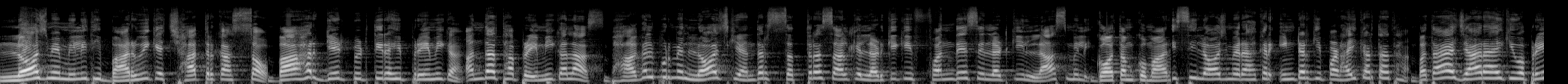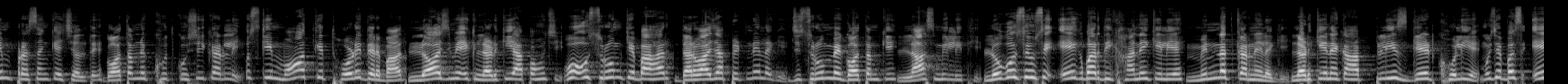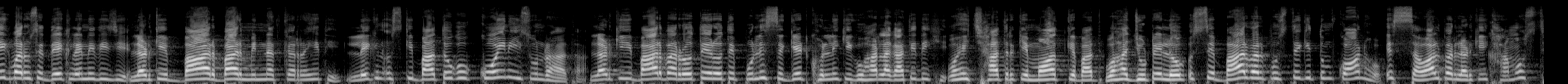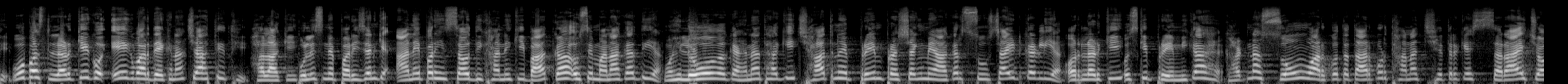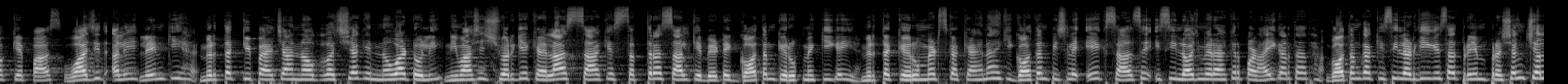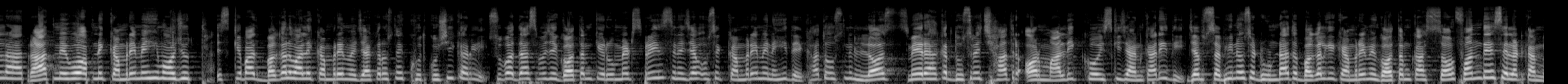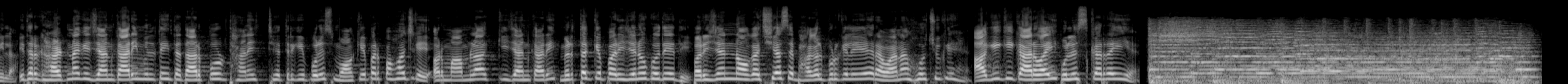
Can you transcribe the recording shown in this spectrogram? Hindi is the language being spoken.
लॉज में मिली थी बारहवीं के छात्र का शव बाहर गेट पिटती रही प्रेमिका, अंदर था प्रेमी का लाश। भागलपुर में लॉज के अंदर सत्रह साल के लड़के की फंदे से लटकी लाश मिली। गौतम कुमार इसी लॉज में रहकर इंटर की पढ़ाई करता था। बताया जा रहा है कि वह प्रेम प्रसंग के चलते गौतम ने खुदकुशी कर ली। उसकी मौत के थोड़ी देर बाद लॉज में एक लड़की आ पहुँची। वो उस रूम के बाहर दरवाज़ा पिटने लगी, जिस रूम में गौतम की लाश मिली थी। लोगों से उसे एक बार दिखाने के लिए मिन्नत करने लगी। लड़की ने कहा, प्लीज़ गेट खोलिए। मुझे बस एक बार उसे देख लेने दीजिए। लड़की बार बार मिन्नत कर रही थी लेकिन उसकी बातों को कोई नहीं सुन रहा था। लड़की बार बार रोते रोते पुलिस से गेट खोलने की गुहार लगाती दिखी। वही छात्र के मौत के बाद वहाँ जुटे लोग उससे बार बार पूछते की तुम कौन हो? इस सवाल पर लड़की खामोश थी। वो बस लड़के को एक बार देखना चाहती थी। हालाँकि पुलिस ने परिजन के आने पर ही शव दिखाने की बात कह उसे मना कर दिया। वहीं लोगों का कहना था कि छात्र ने प्रेम प्रसंग में आकर सुसाइड कर लिया और लड़की उसकी प्रेमिका है। घटना सोमवार को ततारपुर थाना क्षेत्र के सराय चौक के पास वाजिद अली लेन की है। मृतक की पहचान नौगछिया के नोवा टोली निवासी स्वर्गीय कैलाश शाह के सत्रह साल के बेटे गौतम के रूप में की गई है। मृतक के रूममेट्स का कहना है की गौतम पिछले एक साल से इसी लॉज में रहकर पढ़ाई करता था। गौतम का किसी लड़की के साथ प्रेम प्रसंग चल रहा रात में वो अपने कमरे में ही मौजूद था। इसके बाद बगल वाले कमरे में जाकर उसने खुदकुशी कर ली। सुबह दस बजे गौतम के रूममेट्स प्रिंस ने जब उसे कमरे में नहीं देखा तो उसने लॉज में रहकर दूसरे छात्र और मालिक को इसकी जानकारी दी। जब सभी ने उसे ढूंढा तो बगल के कमरे में गौतम का शव फंदे से लटका मिला। इधर घटना की जानकारी मिलते ही ततारपुर थाने क्षेत्र की पुलिस मौके पर पहुँच गई और मामला की जानकारी मृतक के परिजनों को दे दी। परिजन नौगछिया से भागलपुर के लिए रवाना हो चुके हैं। आगे की कार्रवाई पुलिस कर रही है।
